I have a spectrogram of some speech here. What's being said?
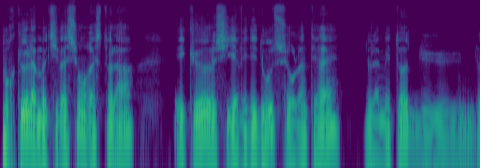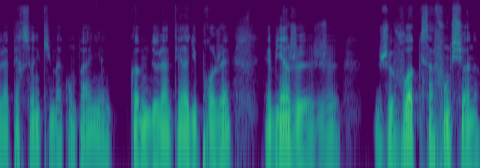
pour que la motivation reste là et que s'il y avait des doutes sur l'intérêt de la méthode du, de la personne qui m'accompagne, comme de l'intérêt du projet, eh bien je, je vois que ça fonctionne.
